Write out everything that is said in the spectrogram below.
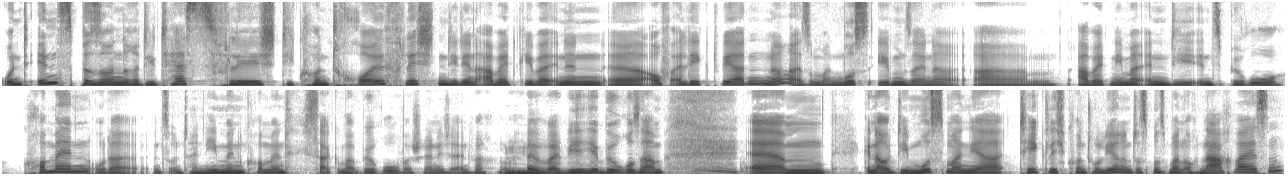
Und insbesondere die Testpflicht, die Kontrollpflichten, die den ArbeitgeberInnen äh, auferlegt werden. Ne? Also man muss eben seine ähm, ArbeitnehmerInnen, die ins Büro kommen oder ins Unternehmen kommen, ich sage immer Büro wahrscheinlich einfach, mhm. weil wir hier Büros haben, ähm, genau, die muss man ja täglich kontrollieren und das muss man auch nachweisen.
